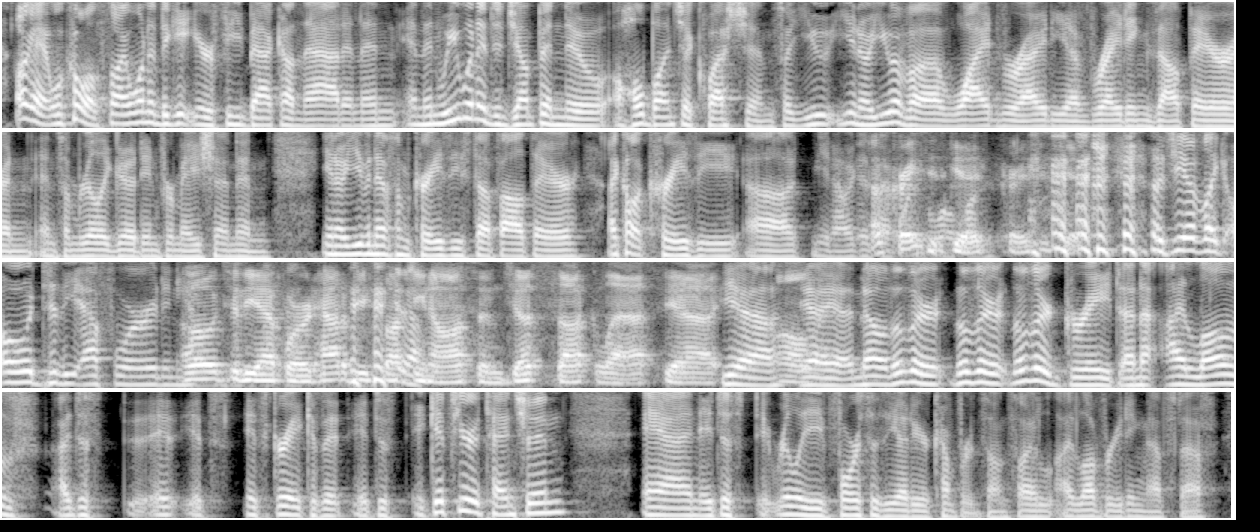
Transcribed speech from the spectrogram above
okay, well cool. So I wanted to get your feedback on that and then and then we wanted to jump into a whole bunch of questions. So you you know, you have a wide variety of writings out there and and some really good information and you know, you even have some crazy stuff out there. I call it crazy uh, you know, I guess Oh, crazy's good. Crazy's good. but you have like ode to the F word and oh, to the F word. How to be fucking awesome. Just suck less. Yeah. yeah All yeah yeah no those are those are those are great and i love i just it, it's it's great because it, it just it gets your attention and it just it really forces you out of your comfort zone so i, I love reading that stuff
